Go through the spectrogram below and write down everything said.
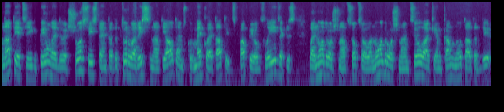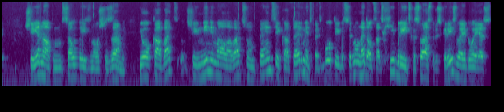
un, attiecīgi, pilnveidojot šo sistēmu, tad tur var izsināt jautājums, kur meklēt attiecīgus papildus līdzekļus, lai nodrošinātu sociālo nodrošinājumu cilvēkiem, kam nu, ir šie ienākumi salīdzinoši zemi. Jo vec, šī minimālā vecuma pensija, kā termins pēc būtības, ir nu, nedaudz tāds hibrīds, kas vēsturiski ir izveidojies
